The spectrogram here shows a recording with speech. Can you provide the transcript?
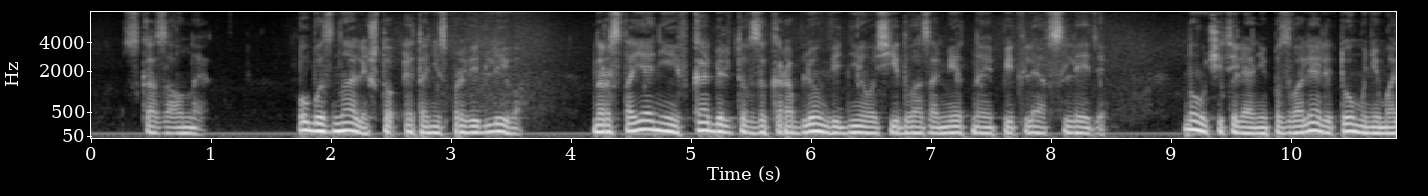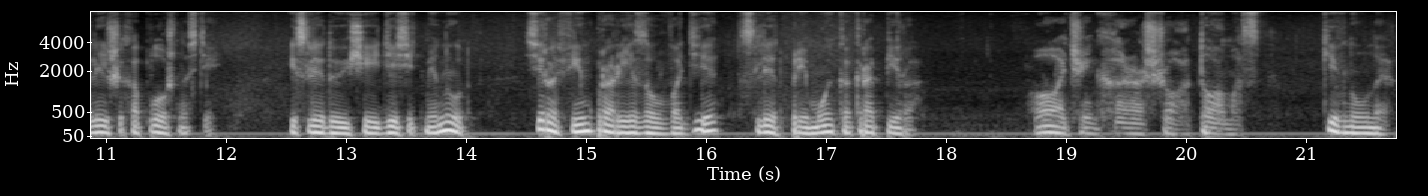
— сказал Нед. Оба знали, что это несправедливо. На расстоянии в кабельтов за кораблем виднелась едва заметная петля в следе, но учителя не позволяли Тому ни малейших оплошностей. И следующие 10 минут Серафим прорезал в воде след прямой, как рапира. «Очень хорошо, Томас», — кивнул Нед.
